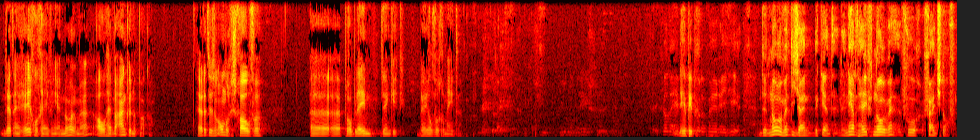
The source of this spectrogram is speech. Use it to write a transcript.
wet en regelgeving en normen al hebben aan kunnen pakken. Ja, dat is een ondergeschoven eh, eh, probleem, denk ik, bij heel veel gemeenten. Ik wilde De heer Piep. De normen die zijn bekend. Nederland heeft normen voor fijnstof.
